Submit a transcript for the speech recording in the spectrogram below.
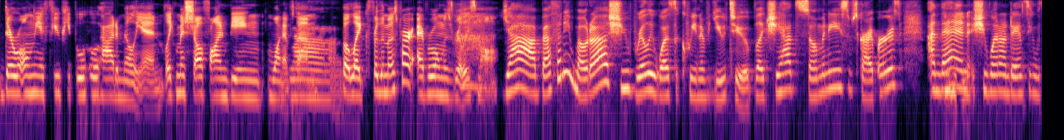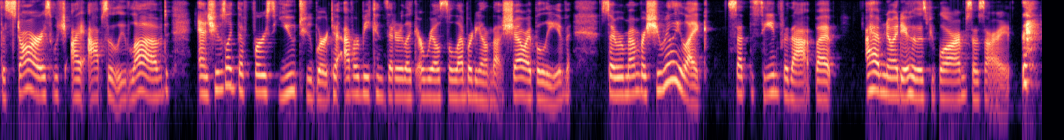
there were only a few people who had a million, like Michelle Phan being one of them. But like for the most part, everyone was really small. Yeah, Bethany Mota, she really was the queen of YouTube. Like she had so many subscribers. And then Mhm. she went on Dancing with the Stars, which I absolutely loved. And she was like the first YouTuber to ever be considered like a real celebrity on that show, I believe. So remember, she really like set the scene for that. But I have no idea who those people are. I'm so sorry.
